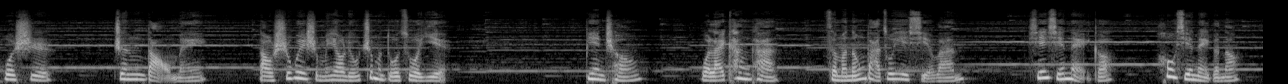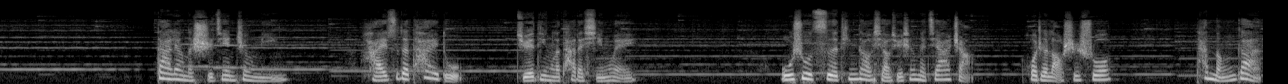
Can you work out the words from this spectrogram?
或是真倒霉，老师为什么要留这么多作业？变成我来看看怎么能把作业写完，先写哪个，后写哪个呢？大量的实践证明，孩子的态度决定了他的行为。无数次听到小学生的家长或者老师说：“他能干，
